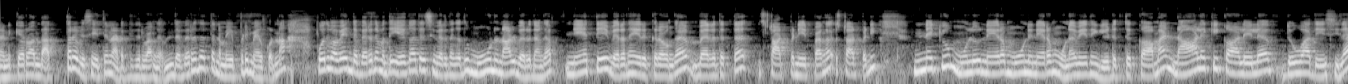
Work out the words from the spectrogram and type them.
நினைக்கிறோம் அந்த அத்தனை விஷயத்தையும் நடத்தி தருவாங்க. இந்த விரதத்தை நம்ம எப்படி மேற்கொள்ளணும் பொதுவாகவே இந்த விரதம் வந்து ஏகாதசி விரதங்கிறது மூணு நாள் விரதங்க. நேற்றே விரதம் இருக்கிறவங்க விரதத்தை ஸ்டார்ட் பண்ணியிருப்பாங்க. ஸ்டார்ட் பண்ணி இன்றைக்கும் முழு நேரம் மூணு நேரம் உணவேதும் எடுத்துக்காமல் நாளைக்கு காலையில் துவாதேசியில்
